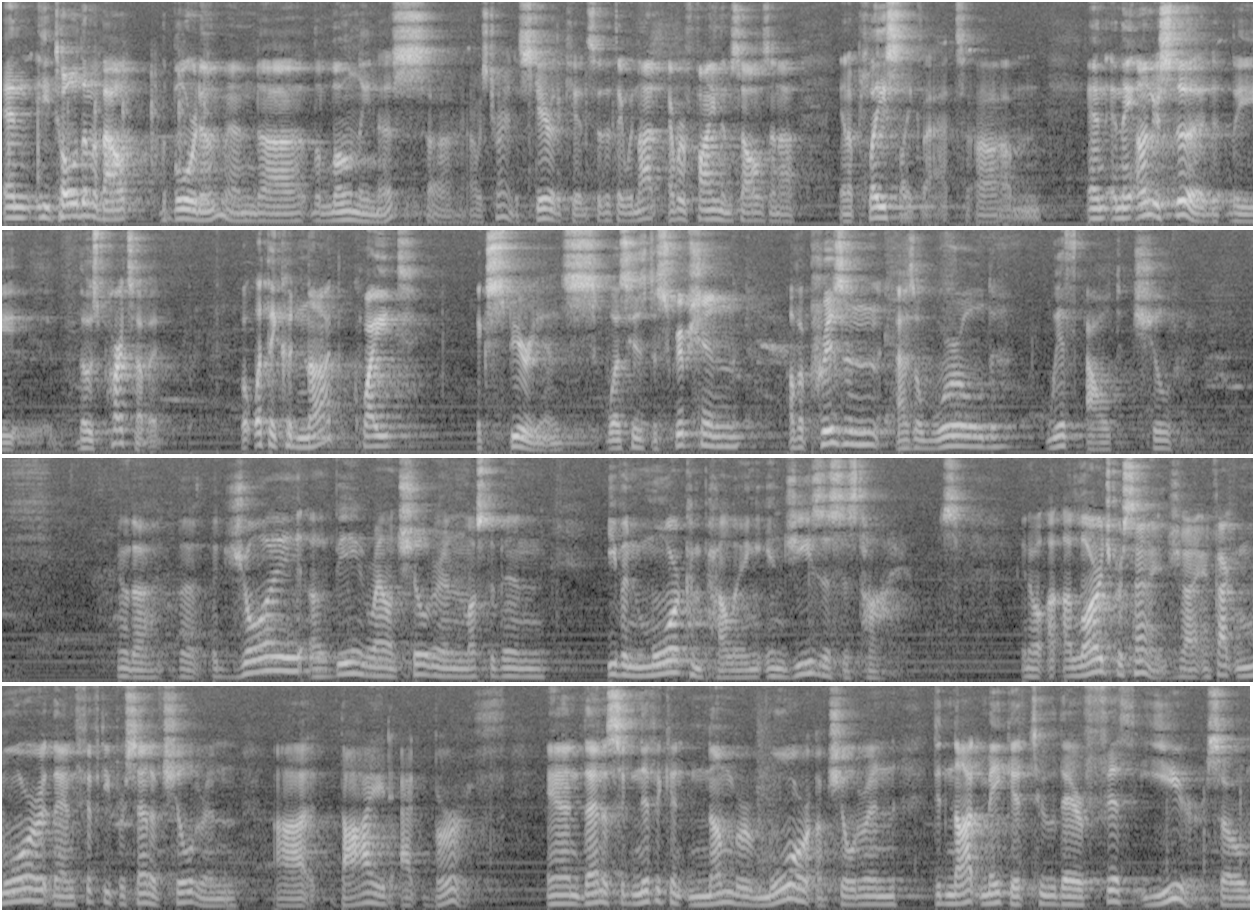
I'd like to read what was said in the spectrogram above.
And he told them about the boredom and uh, the loneliness. Uh, I was trying to scare the kids so that they would not ever find themselves in a, in a place like that. Um, and, and they understood the, those parts of it. But what they could not quite experience was his description of a prison as a world without children. You know, the, the, the joy of being around children must have been even more compelling in Jesus' times. You know, a, a large percentage, uh, in fact, more than 50% of children uh, died at birth. And then a significant number more of children did not make it to their fifth year. So,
